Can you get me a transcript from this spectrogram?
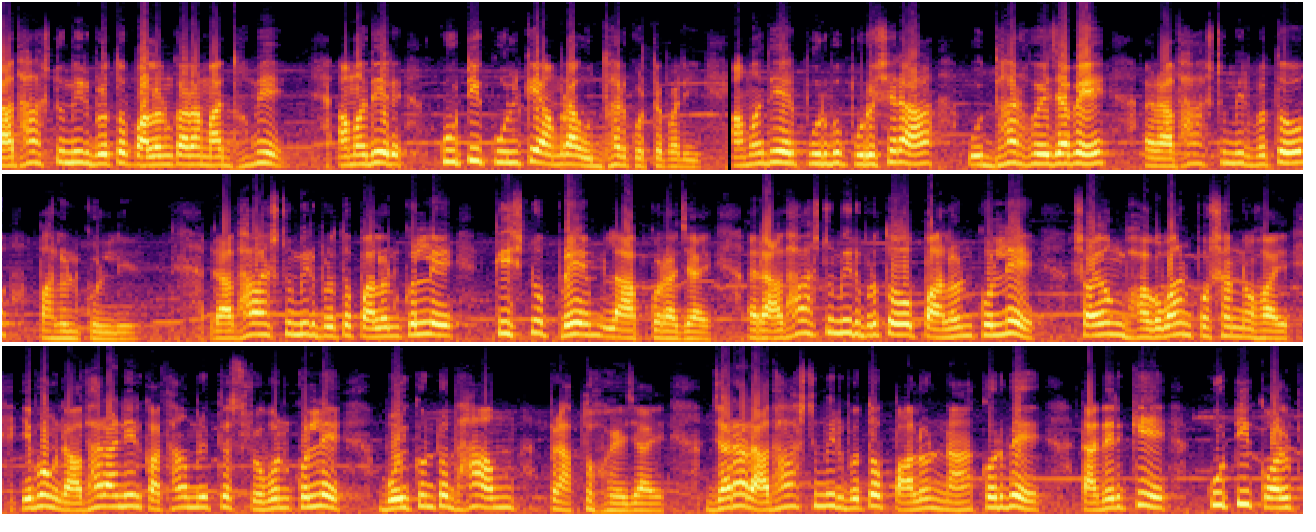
রাধা অষ্টমীর ব্রত পালন করার মাধ্যমে আমাদের কুটি কুলকে আমরা উদ্ধার করতে পারি। আমাদের পূর্বপুরুষেরা উদ্ধার হয়ে যাবে রাধা অষ্টমীর ব্রত পালন করলে। রাধা অষ্টমীর ব্রত পালন করলে কৃষ্ণ প্রেম লাভ করা যায়। রাধা অষ্টমীর ব্রত পালন করলে স্বয়ং ভগবান প্রসন্ন হয় এবং রাধারানীর কথামৃত শ্রবণ করলে বৈকুণ্ঠ ধাম প্রাপ্ত হয়ে যায়। যারা রাধা অষ্টমীর ব্রত পালন না করবে, তাদেরকে কুটি কল্প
